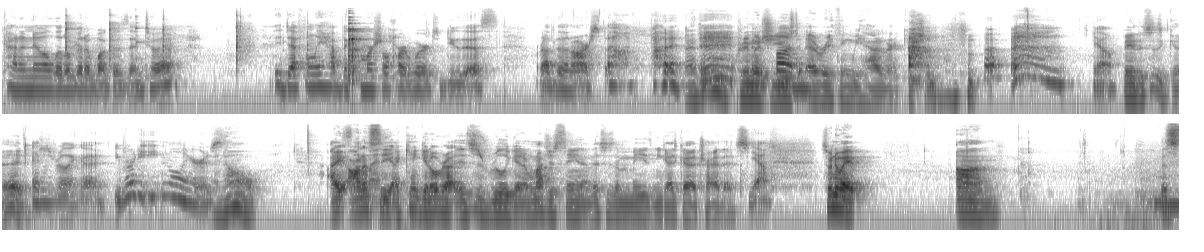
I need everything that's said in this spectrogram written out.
kind of know a little bit of what goes into it. They definitely have the commercial hardware to do this rather than our stuff. But I think we pretty much was used everything we had in our kitchen. Yeah, Babe, this is good. it is really good. You've already eaten all yours. I know. I Same honestly, way. I can't get over it. This is really good. I'm not just saying that. This is amazing. You guys gotta try this. Yeah. So anyway, um, this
